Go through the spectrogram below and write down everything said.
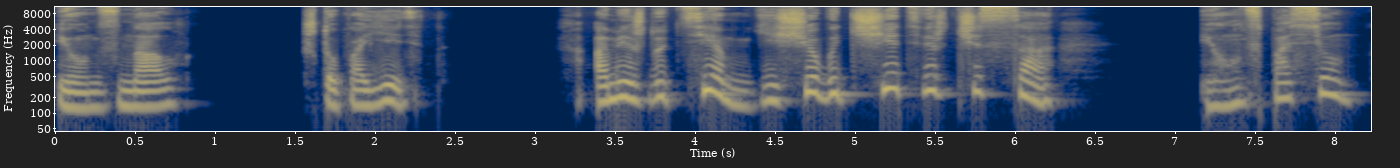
И он знал, что поедет. А между тем еще бы четверть часа, и он спасен.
